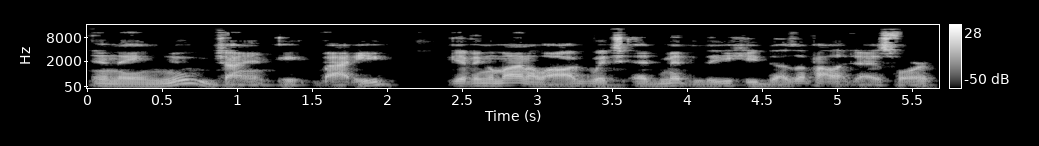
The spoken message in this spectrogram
in a new giant ape body giving a monologue, which admittedly he does apologize for.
